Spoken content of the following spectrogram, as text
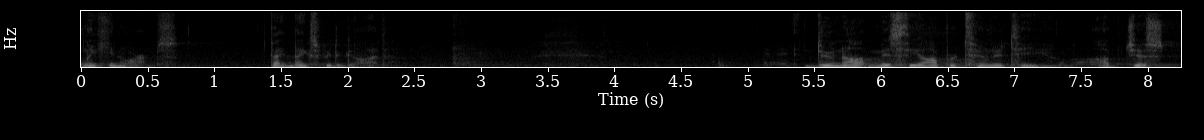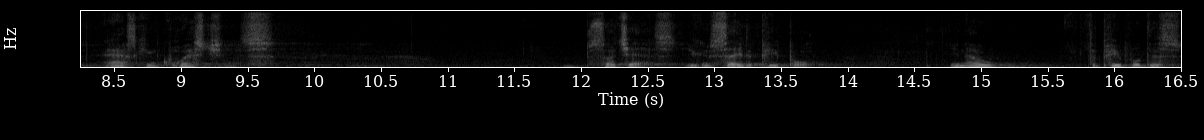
linking arms. Thanks be to God. Do not miss the opportunity of just asking questions, such as you can say to people, you know, the people this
